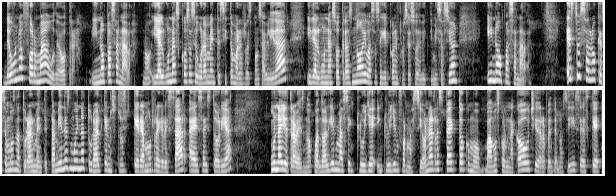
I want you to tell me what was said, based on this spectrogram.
de una forma u de otra y no pasa nada, ¿no? Y algunas cosas seguramente sí tomarás responsabilidad y de algunas otras no y vas a seguir con el proceso de victimización y no pasa nada. Esto es algo que hacemos naturalmente. También es muy natural que nosotros queramos regresar a esa historia una y otra vez, ¿no? Cuando alguien más incluye, incluye información al respecto, como vamos con una coach y de repente nos dice, es que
